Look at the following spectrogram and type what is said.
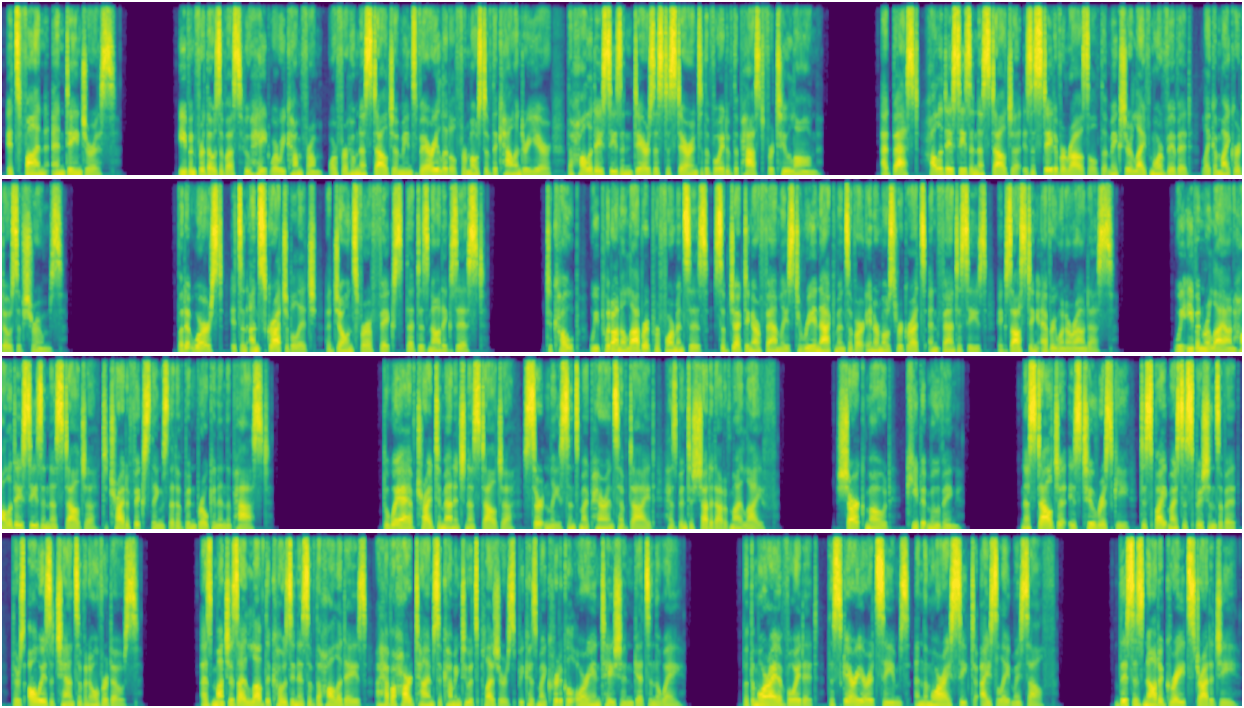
It's fun and dangerous. Even for those of us who hate where we come from, or for whom nostalgia means very little for most of the calendar year, the holiday season dares us to stare into the void of the past for too long. At best, holiday season nostalgia is a state of arousal that makes your life more vivid, like a microdose of shrooms. But at worst, it's an unscratchable itch, a Jones for a fix that does not exist. To cope, we put on elaborate performances, subjecting our families to reenactments of our innermost regrets and fantasies, exhausting everyone around us. We even rely on holiday season nostalgia to try to fix things that have been broken in the past. The way I have tried to manage nostalgia, certainly since my parents have died, has been to shut it out of my life. Shark mode, keep it moving. Nostalgia is too risky, despite my suspicions of it, there's always a chance of an overdose. As much as I love the coziness of the holidays, I have a hard time succumbing to its pleasures because my critical orientation gets in the way. But the more I avoid it, the scarier it seems, and the more I seek to isolate myself. This is not a great strategy.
